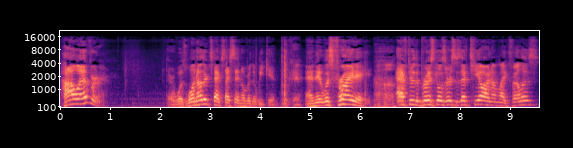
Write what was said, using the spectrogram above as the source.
However, there was one other text I sent over the weekend. Okay. And it was Friday Uh-huh. after the Briscoes versus FTR, and I'm like, fellas,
